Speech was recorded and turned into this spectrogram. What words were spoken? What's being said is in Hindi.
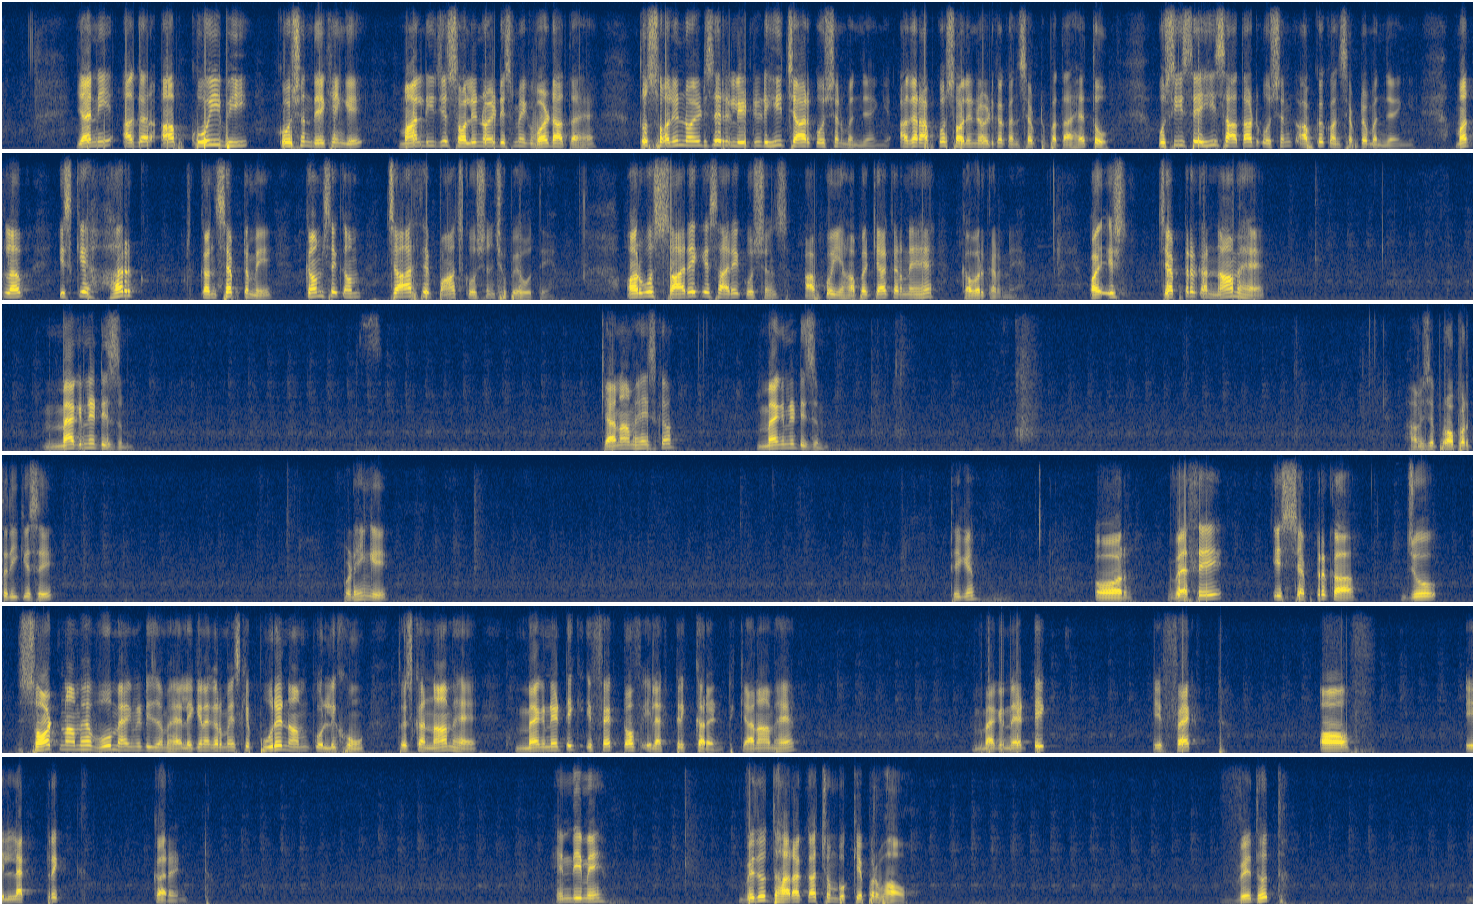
यानी अगर आप कोई भी क्वेश्चन देखेंगे, मान लीजिए सोलिनॉइड इसमें एक वर्ड आता है तो सोलिनॉइड से रिलेटेड ही चार क्वेश्चन बन जाएँगे। अगर आपको सोलिनॉइड का कंसेप्ट पता है तो उसी से ही सात आठ क्वेश्चन आपके कंसेप्ट बन जाएँगे। मतलब इसके हर कंसेप्ट में कम से कम चार से पाँच क्वेश्चन छुपे होते हैं। और वो सारे के सारे क्वेश्चंस आपको यहाँ पर क्या करने हैं? कवर करने हैं। और इस चैप्टर का नाम है मैग्नेटिज्म। क्या नाम है इसका? मैग्नेटिज्म। हम इसे प्रॉपर तरीके से पढ़ेंगे। ठीक है? और वैसे इस चैप्टर का जो शॉर्ट नाम है, वो मैग्नेटिज्म है, लेकिन अगर मैं इसके पूरे नाम को लिखूं तो इसका नाम है magnetic effect of electric current. क्या नाम है? Magnetic effect of electric current. Hindi में, विद्युत धारा का चुंबकीय प्रभाव। विद्युत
